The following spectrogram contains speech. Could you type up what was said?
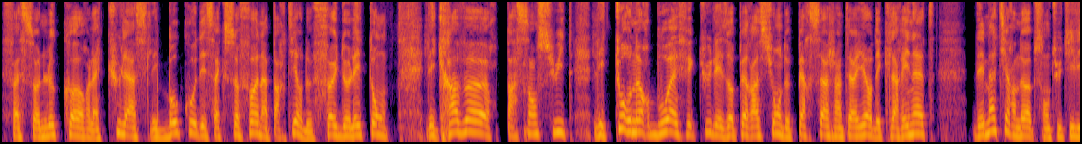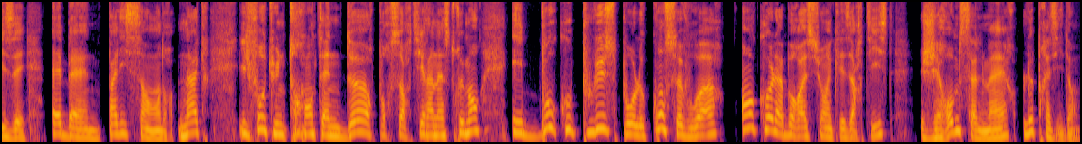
façonnent le corps, la culasse, les bocaux des saxophones à partir de feuilles de laiton. Les graveurs passent ensuite, les tourneurs bois effectuent les opérations de perçage intérieur des clarinettes. Des matières nobles sont utilisées. Ébène, palissandre, nacre. Il faut une trentaine d'heures pour sortir un instrument et beaucoup plus pour le concevoir en collaboration avec les artistes, Jérôme Salmer, le président.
